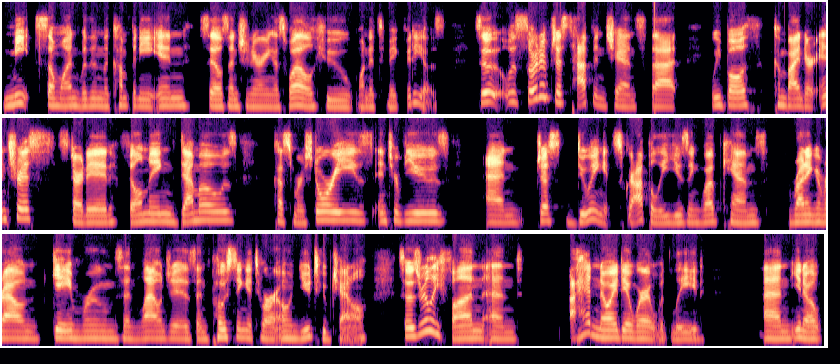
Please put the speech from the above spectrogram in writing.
meet someone within the company in sales engineering as well who wanted to make videos. So it was sort of just happen chance that we both combined our interests, started filming demos, customer stories, interviews, and just doing it scrappily using webcams, running around game rooms and lounges and posting it to our own YouTube channel. So it was really fun and I had no idea where it would lead. And, you know,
